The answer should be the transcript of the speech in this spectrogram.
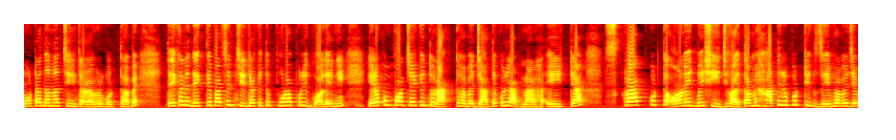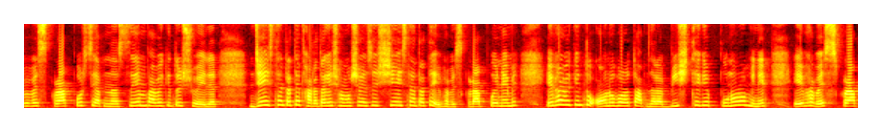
মোটা দানার চিনিটা ব্যবহার করতে হবে। তো এখানে দেখতে পাচ্ছেন, চিনিটা কিন্তু পুরোপুরি গলেনি। এরকম পর্যায়ে কিন্তু রাখতে হবে যাতে করে আপনার এইটা স্ক্রাব করতে অনেক বেশি ইজি হয়। তো আমি হাতের উপর ঠিক যেভাবে যেভাবে স্ক্রাব করছি, আপনার সেমভাবে কিন্তু শরীরের যে স্থানটাতে ফাটা দাগের সমস্যা হয়েছে, সেই স্থানটাতে এভাবে স্ক্রাব করে নেবে এভাবে কিন্তু অনবরত আপনারা বিশ থেকে পনেরো মিনিট এভাবে স্ক্রাব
